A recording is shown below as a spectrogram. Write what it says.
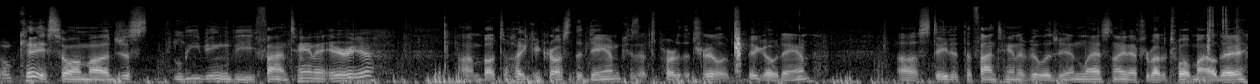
Okay, so I'm uh, just leaving the Fontana area. I'm about to hike across the dam because that's part of the trail of Big O Dam. Uh, stayed at the Fontana Village Inn last night after about a 12 mile day.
